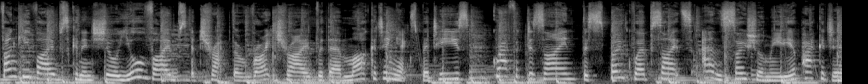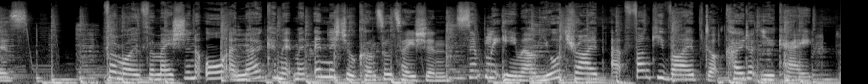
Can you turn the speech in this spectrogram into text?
Funky Vibes can ensure your vibes attract the right tribe with their marketing expertise, graphic design, bespoke websites, and social media packages. For more information or a no commitment initial consultation, simply email your tribe at funkyvibe.co.uk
